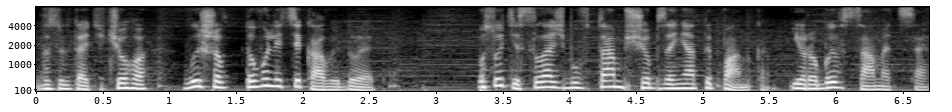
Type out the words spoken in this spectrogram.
в результаті чого вийшов доволі цікавий дует. По суті, Слач був там, щоб зайняти панка, і робив саме це.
